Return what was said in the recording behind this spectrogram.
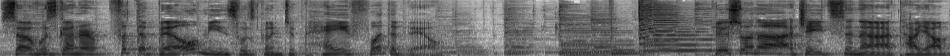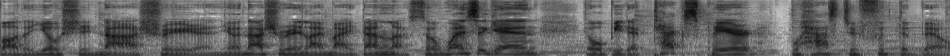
So who's gonna foot the bill means who's going to pay for the bill。比如说呢，这一次呢，掏腰包的又是纳税人，由纳税人来买单了。So once again, it will be the taxpayer who has to foot the bill.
